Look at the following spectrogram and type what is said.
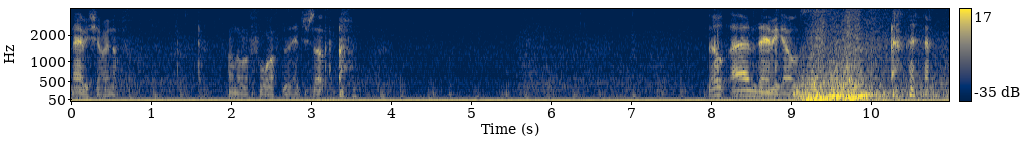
now he's showing off. I don't want to fall off the edge so. oh, and there he goes.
